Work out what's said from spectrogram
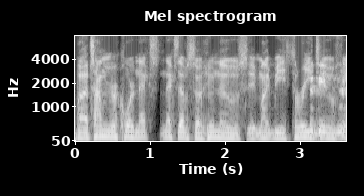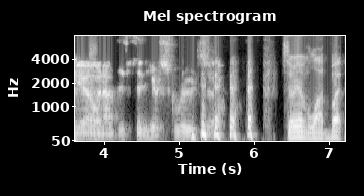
by the time we record next next episode. Who knows? It might be three two. Yeah, and I'm just sitting here screwed. So, so we have a lot, but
